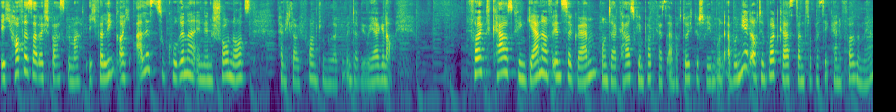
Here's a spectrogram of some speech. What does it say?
ich hoffe, es hat euch Spaß gemacht. Ich verlinke euch alles zu Corinna in den Show Notes. Habe ich, glaube ich, vorhin schon gesagt im Interview. Ja, genau. Folgt Chaos Queen gerne auf Instagram unter Chaos Queen Podcast einfach durchgeschrieben und abonniert auch den Podcast, dann verpasst ihr keine Folge mehr.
